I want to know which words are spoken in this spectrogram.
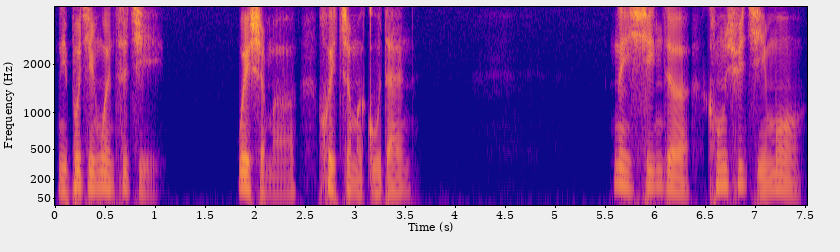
你不禁问自己：为什么会这么孤单？内心的空虚寂寞，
